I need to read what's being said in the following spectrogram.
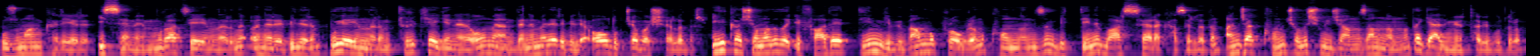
uzman kariyeri, İSEM'i, Murat yayınlarını önerebilirim. Bu yayınların Türkiye geneli olmayan denemeleri bile oldukça başarılıdır. İlk aşamada da ifade ettiğim gibi ben bu programı konularınızın bittiğini varsayarak hazırladım. Ancak konu çalışmayacağımız anlamına da gelmiyor tabi bu durum.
